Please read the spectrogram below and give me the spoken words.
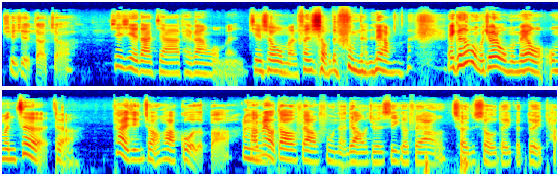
谢谢大家。谢谢大家陪伴我们，接收我们分手的负能量。哎、可是我们觉得我们没有，我们这对啊，他已经转化过了吧？嗯他没有到非常负能量，我觉得是一个非常成熟的一个对谈。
